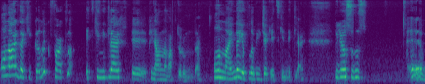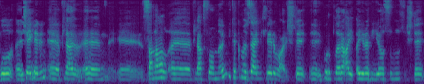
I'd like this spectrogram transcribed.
onar dakikalık farklı etkinlikler e, planlamak durumunda. Online'da yapılabilecek etkinlikler. Biliyorsunuz bu e, şeylerin e, e, sanal platformların bir takım özellikleri var. İşte gruplara ay, ayırabiliyorsunuz. İşte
